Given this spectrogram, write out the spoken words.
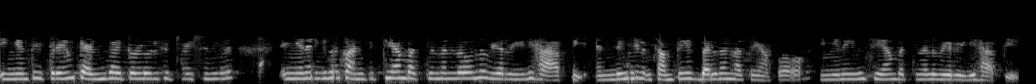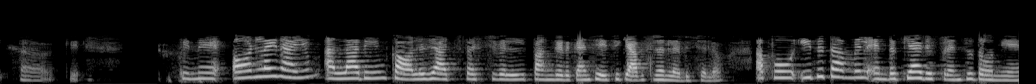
ഇങ്ങനത്തെ ഇത്രയും ടെൻസ് ആയിട്ടുള്ള ഒരു സിറ്റുവേഷനിൽ ഇങ്ങനെയെങ്കിലും കൺസിസ്റ്റ് ചെയ്യാൻ പറ്റുന്നല്ലോ എന്ന് വി ആർ റിയലി ഹാപ്പി എന്തെങ്കിലും something is better than nothing അപ്പോ ഇങ്ങനെയും ചെയ്യാൻ പറ്റുന്നല്ലോ we are really happy okay പിന്നെ ഓൺലൈനായും അല്ലാതെയും കോളേജ് ആർട്സ് ഫെസ്റ്റിവലിൽ പങ്കെടുക്കാൻ ചേച്ചിക്ക് അവസരം ലഭിച്ചല്ലോ. അപ്പോ ഇത് തമ്മിൽ എന്തൊക്കെയാ ഡിഫറൻസ് തോന്നിയേ?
